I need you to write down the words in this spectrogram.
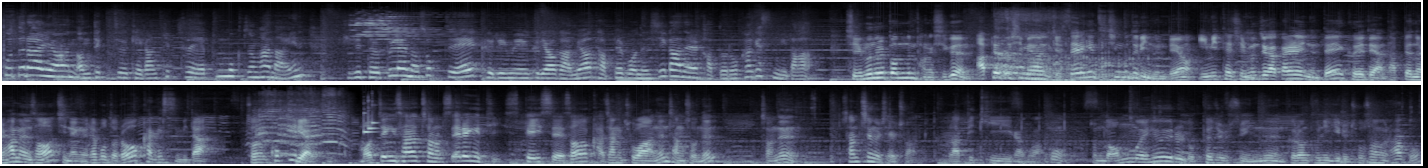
코드라이언 언택트 개강 키트의 품목 중 하나인 디지털 플래너 속지에 그림을 그려가며 답해보는 시간을 갖도록 하겠습니다. 질문을 뽑는 방식은 앞에 보시면 이제 세렝게티 친구들이 있는데요. 이 밑에 질문지가 깔려 있는데 그에 대한 답변을 하면서 진행을 해보도록 하겠습니다. 저는 코끼리 하겠습니다. 멋쟁이 사자처럼 세렝게티 스페이스에서 가장 좋아하는 장소는 저는 3층을 제일 좋아합니다. 라피키라고 하고 좀 더 업무의 효율을 높여줄 수 있는 그런 분위기를 조성을 하고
